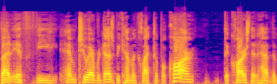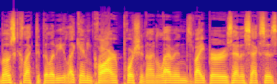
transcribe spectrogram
But if the M2 ever does become a collectible car, the cars that have the most collectability, like any car, Porsche 911s, Vipers, NSXs,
